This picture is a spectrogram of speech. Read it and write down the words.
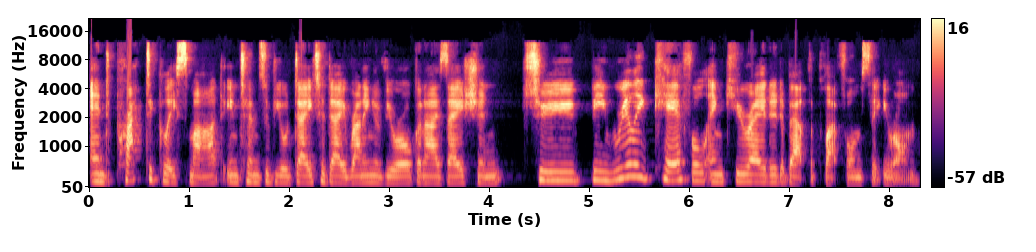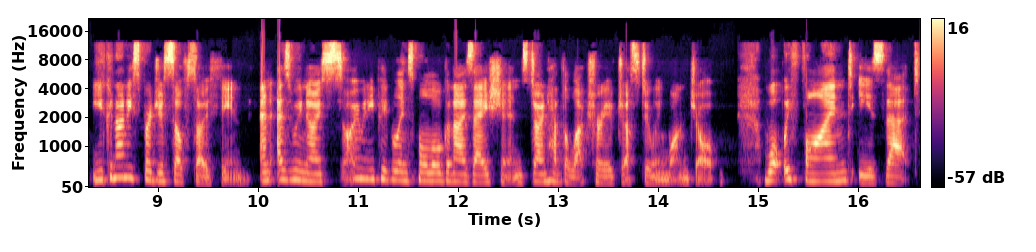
and practically smart in terms of your day to day running of your organization to be really careful and curated about the platforms that you're on. You can only spread yourself so thin. And as we know, so many people in small organizations don't have the luxury of just doing one job. What we find is that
